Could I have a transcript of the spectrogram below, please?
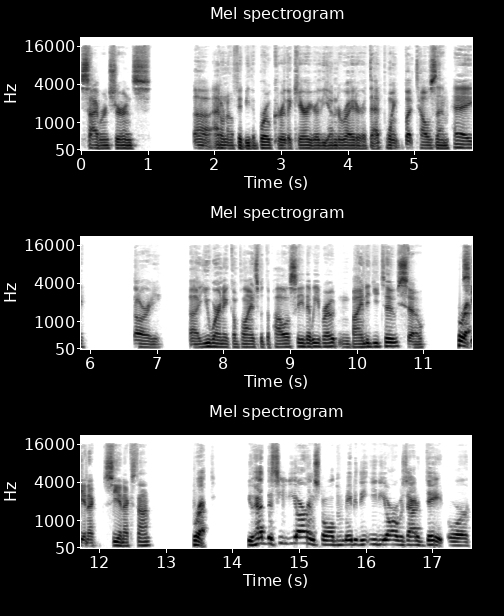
cyber insurance uh, i don't know if it'd be the broker the carrier the underwriter at that point but tells them hey sorry uh, you weren't in compliance with the policy that we wrote and binded you to so Correct. see you, ne- see you next time correct you had this EDR installed, but maybe the EDR was out of date, or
